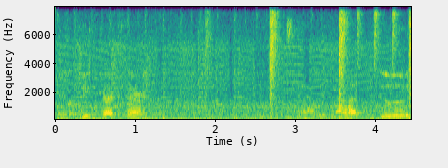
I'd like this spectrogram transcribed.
Get a leak back there. That is not good.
